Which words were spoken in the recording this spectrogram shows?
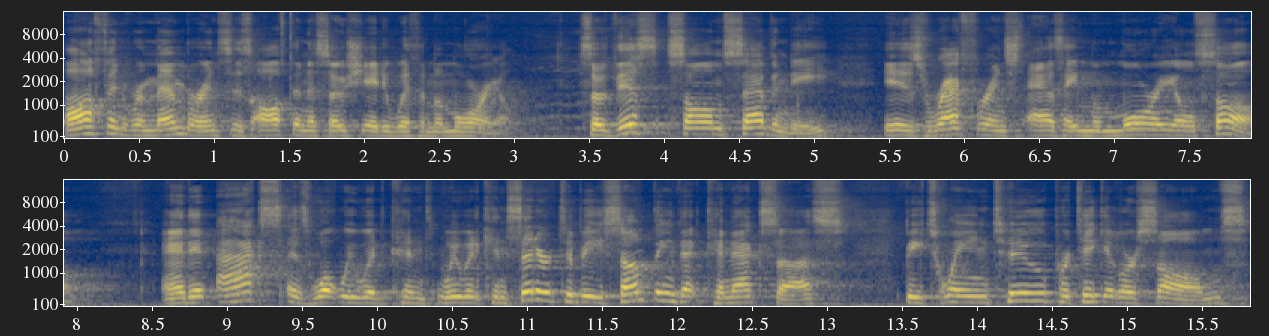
Often, remembrance is often associated with a memorial. So, this Psalm 70 is referenced as a memorial psalm. And it acts as what we would, con- we would consider to be something that connects us between two particular psalms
